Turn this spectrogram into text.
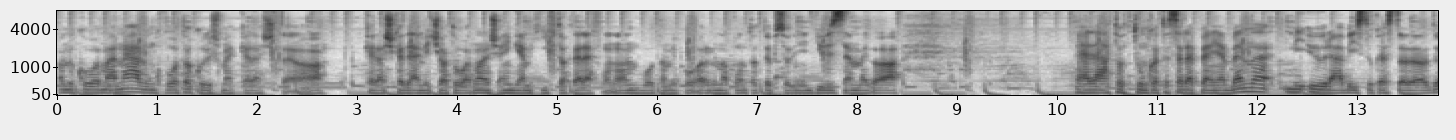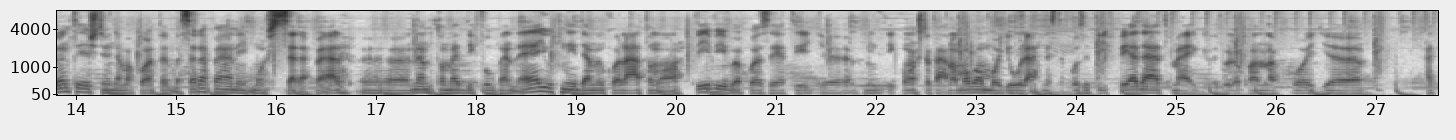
amikor már nálunk volt, akkor is megkereste a kereskedelmi csatorna, és engem hívtak telefonon, volt, amikor naponta többször én győzzem meg a ellátottunkat a szerepeljen benne. Mi ő rábíztuk ezt a döntést, ő nem akart ebbe szerepelni, most szerepel. Nem tudom, meddig fog benne eljutni, de amikor látom a tévébe, akkor azért így mindig konstatálom magam, hogy jól látni ezt a pozitív példát, meg örülök annak, hogy hát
